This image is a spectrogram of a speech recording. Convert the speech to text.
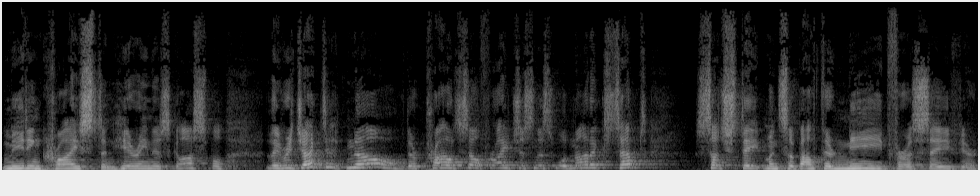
meeting Christ and hearing his gospel, they reject it. No, their proud self righteousness will not accept such statements about their need for a Savior,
